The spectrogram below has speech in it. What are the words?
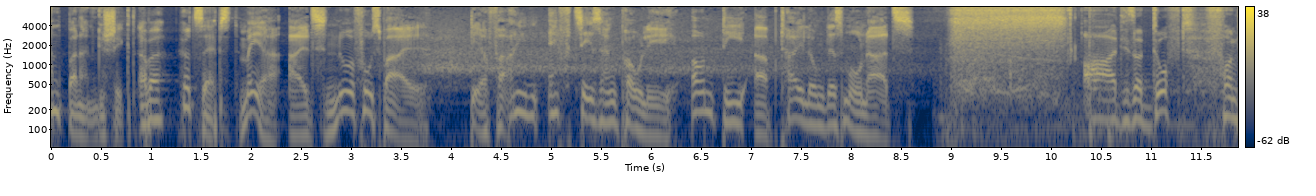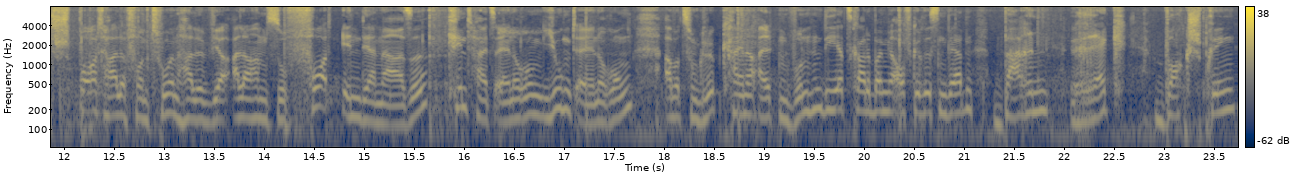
Handballern geschickt. Aber hört selbst. Mehr als nur Fußball. Der Verein FC St. Pauli und die Abteilung des Monats. Oh, dieser Duft von Sporthalle, von Turnhalle, wir alle haben sofort in der Nase. Kindheitserinnerungen, Jugenderinnerungen, aber zum Glück keine alten Wunden, die jetzt gerade bei mir aufgerissen werden. Barren, Reck, Bockspringen,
